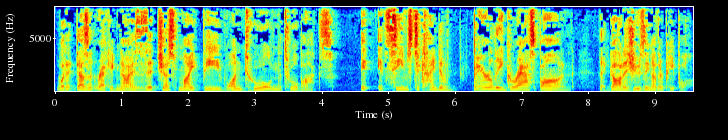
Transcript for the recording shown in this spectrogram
what it doesn't recognize is it just might be one tool in the toolbox. It, it seems to kind of barely grasp on that God is using other people,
